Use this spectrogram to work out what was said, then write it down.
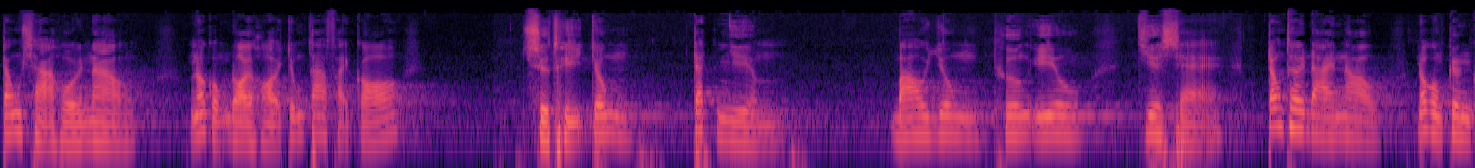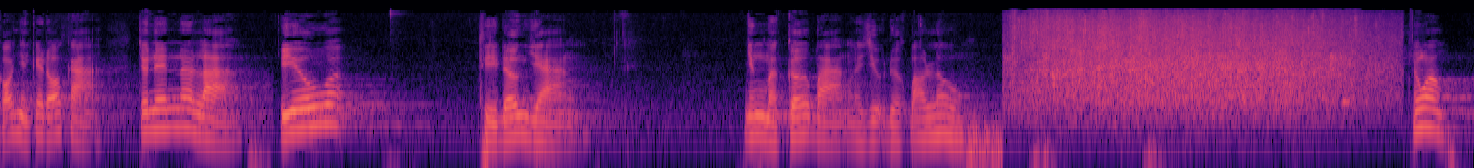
trong xã hội nào nó cũng đòi hỏi chúng ta phải có sự thủy chung, trách nhiệm, bao dung, thương yêu, chia sẻ. Trong thời đại nào, nó cũng cần có những cái đó cả. Cho nên là yêu thì đơn giản, nhưng mà cơ bản là giữ được bao lâu? Đúng không?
